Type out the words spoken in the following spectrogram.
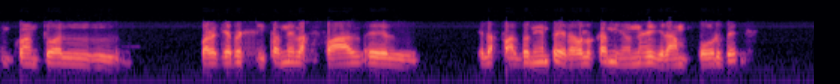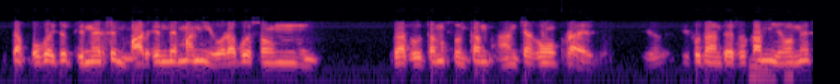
en cuanto al para que resistan el asfalto el, asfalto ni empedrado los camiones de gran porte tampoco ellos tienen ese margen de maniobra pues son las rutas no son tan anchas como para ellos. Y justamente esos camiones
